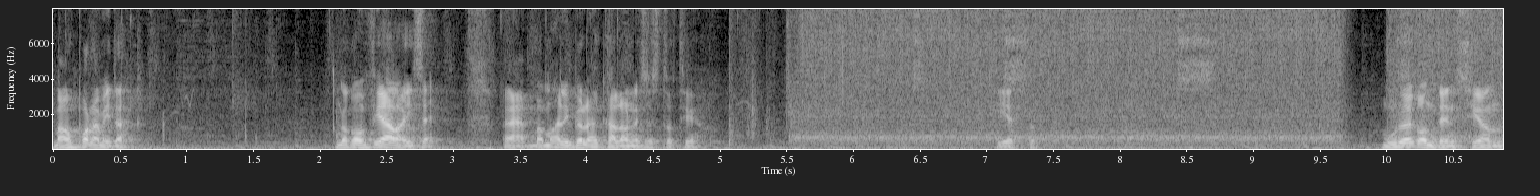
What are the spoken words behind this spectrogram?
Vamos por la mitad. No confiabais, ¿eh? vamos a limpiar los escalones estos, tío. Y esto. Muro de contención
